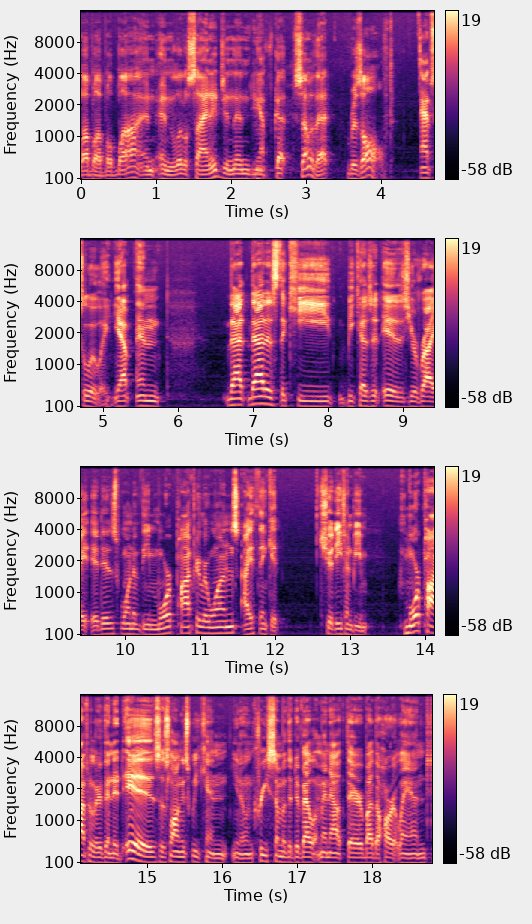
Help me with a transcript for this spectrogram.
blah blah blah blah, and, and a little signage, and then you've Yep. got some of that resolved. Absolutely. Yep. And that that is the key because it is, you're right, it is one of the more popular ones. I think it should even be more popular than it is as long as we can, you know, increase some of the development out there by the heartland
